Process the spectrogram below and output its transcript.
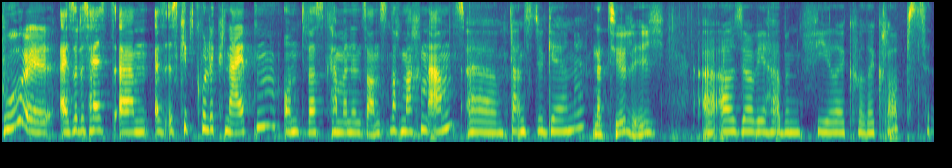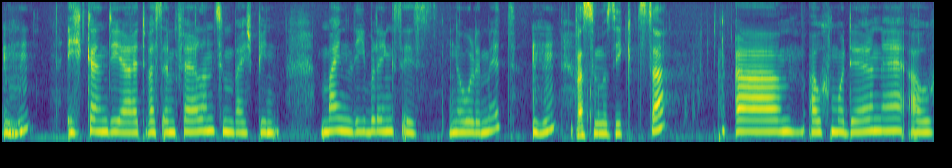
cool. Also das heißt, ähm, also es gibt coole Kneipen. Und was kann man denn sonst noch machen abends? Äh, tanzt du gerne? Natürlich. Äh, also wir haben viele coole Clubs. Ich kann dir etwas empfehlen, zum Beispiel mein Lieblings ist No Limit. Mhm. Was für Musik gibt's da? Ähm, auch moderne, auch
